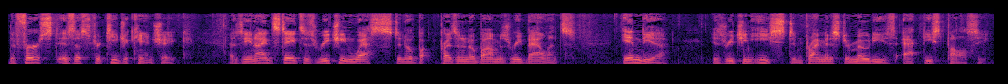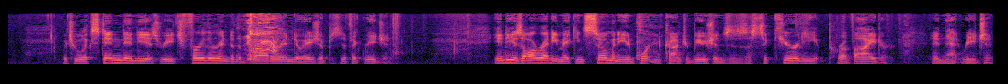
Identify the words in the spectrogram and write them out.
The first is a strategic handshake. As the United States is reaching west in Ob President Obama's rebalance, India is reaching east in Prime Minister Modi's Act East policy, which will extend India's reach further into the broader Indo-Asia Pacific region. India is already making so many important contributions as a security provider in that region,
